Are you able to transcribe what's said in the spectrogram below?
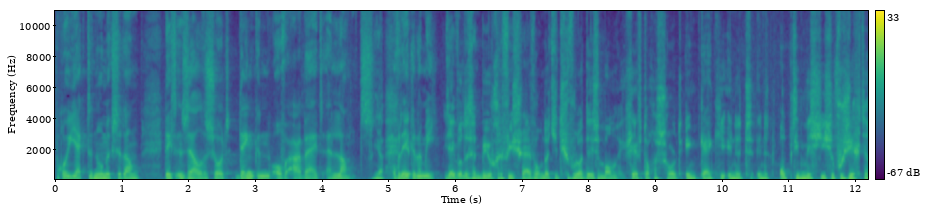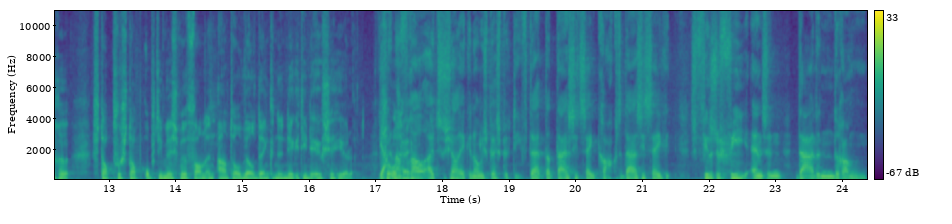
projecten, noem ik ze dan... ligt eenzelfde soort denken over arbeid en land. Ja. Over de economie. Jij wilde zijn biografie schrijven omdat je het gevoel had... deze man geeft toch een soort inkijkje in het, in het optimistische... voorzichtige, stap-voor-stap optimisme... van een aantal weldenkende 19e-eeuwse heren. Ja, en dan vooral uit sociaal-economisch perspectief. Daar, dat, daar zit zijn kracht, daar zit zijn filosofie en zijn dadendrang.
